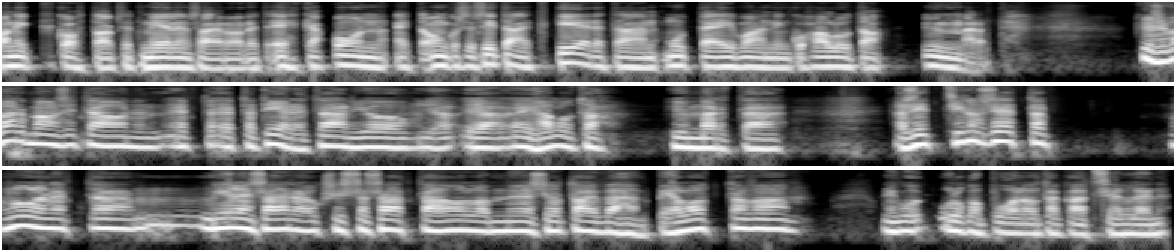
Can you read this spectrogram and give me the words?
panikkikohtaukset, mielensairaudet ehkä on. Että onko se sitä, että tiedetään, mutta ei vaan niin kuin haluta ymmärtää? Kyllä se varmaan sitä on, että, että tiedetään jo ja, ja ei haluta ymmärtää. Ja sitten siinä on se, että luulen, että mielensairauksissa saattaa olla myös jotain vähän pelottavaa, niin kuin ulkopuolelta katsellen.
